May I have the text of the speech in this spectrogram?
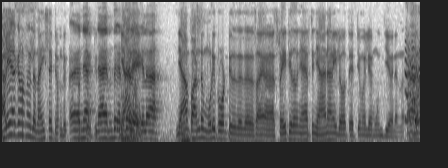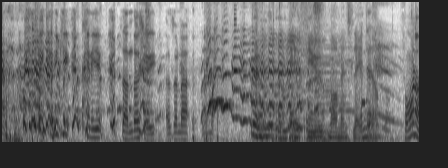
കളിയാക്കണമെന്നില്ല നൈസായിട്ടുണ്ട് ഞാൻ- ഞാൻ എന്ത് കളിയാക്കിയാലും ഞാൻ പണ്ട് മുടി പ്രോട്ട് സ്ട്രൈറ്റ് ചെയ്തത് ഞാൻ വിചാരിച്ചു ഞാനാണ് ഈ ലോകത്ത് ഏറ്റവും വലിയ മൂഞ്ചിയവനെന്ന്. എനിക്ക് എനിക്ക് സന്തോഷമായി. അതുകൊണ്ടാ ഉമ്മ. ഫോണോ?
